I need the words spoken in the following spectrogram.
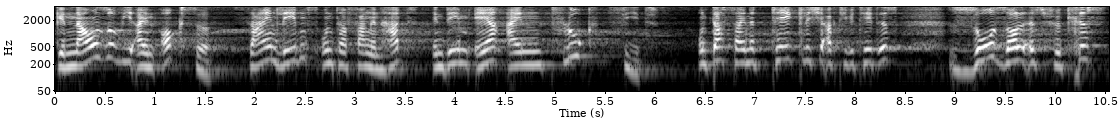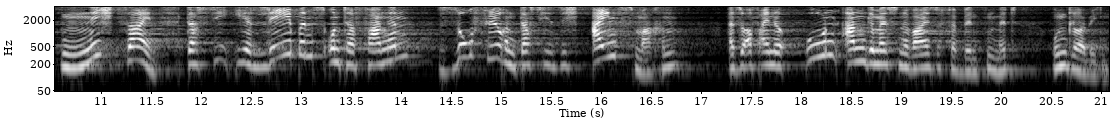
genauso wie ein Ochse sein Lebensunterfangen hat, indem er einen Pflug zieht und das seine tägliche Aktivität ist, so soll es für Christen nicht sein, dass sie ihr Lebensunterfangen so führen, dass sie sich eins machen, also auf eine unangemessene Weise verbinden mit Ungläubigen.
